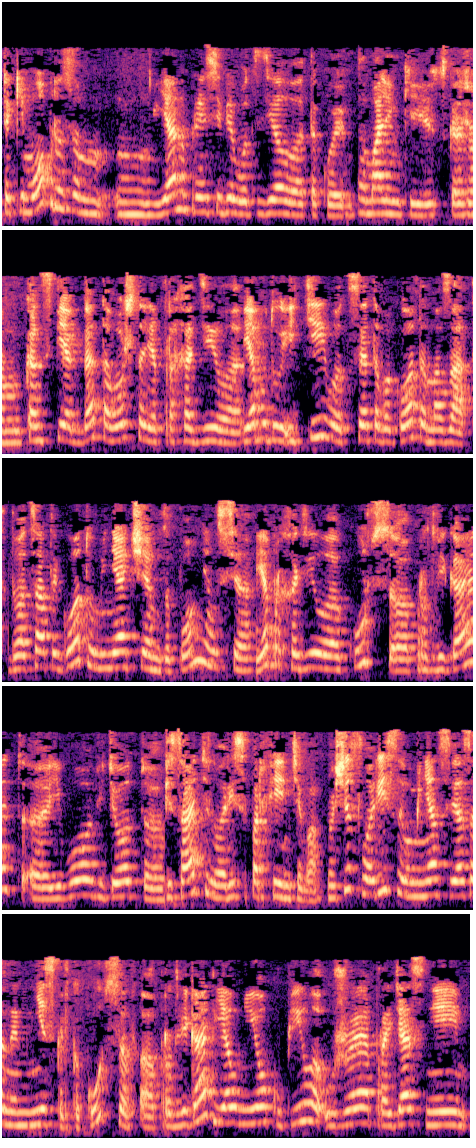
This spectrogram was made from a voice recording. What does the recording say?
Таким образом, я, например, себе вот сделала такой маленький, скажем, конспект, да, того, что я проходила. Я буду идти вот с этого года назад. Двадцатый год у меня чем запомнился? Я проходила курс э, «Продвигает», э, его ведет э, писатель Лариса Парфентьева. Вообще с Ларисой у меня связаны несколько курсов. «Продвигает» я у нее купила уже, пройдя с ней,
